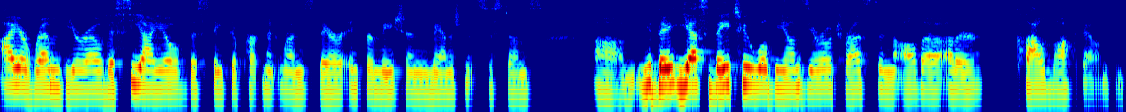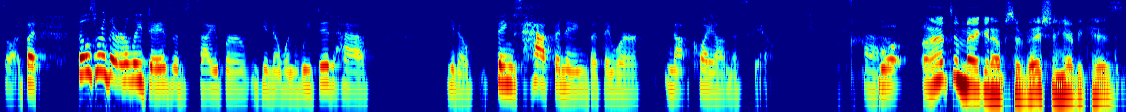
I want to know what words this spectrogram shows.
IRM Bureau. The CIO of the State Department runs their information management systems. Um, they, yes, they too will be on zero trust and all the other cloud lockdowns and so on. But those were the early days of cyber, you know, when we did have, you know, things happening, but they were not quite on the scale. Uh, well, I have to make an observation here because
